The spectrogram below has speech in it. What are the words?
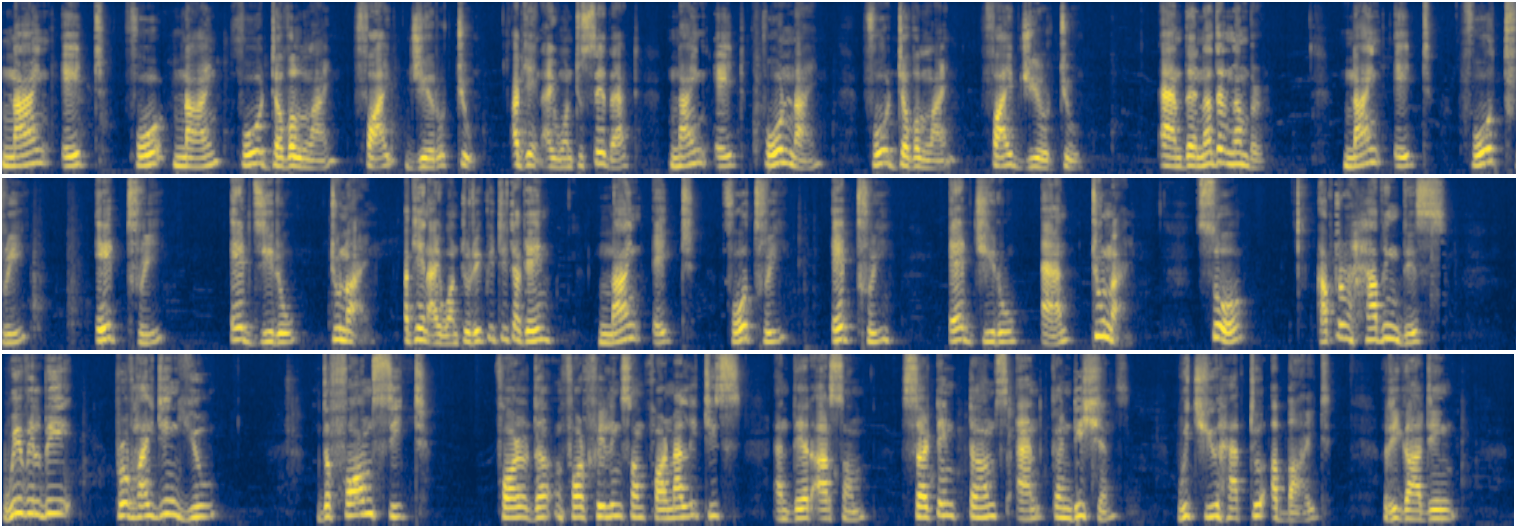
9849499 again i want to say that 9849499 and another number 9843838029 again I want to repeat it again. 98438380 and 29 so after having this we will be providing you the form sheet for the for filling some formalities and there are some certain terms and conditions which you have to abide regarding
